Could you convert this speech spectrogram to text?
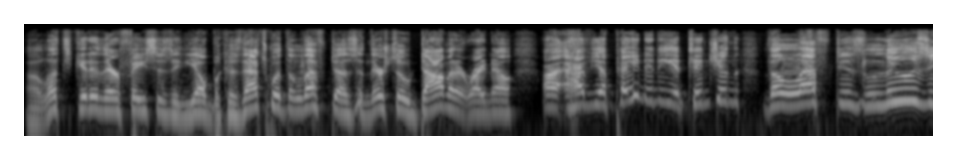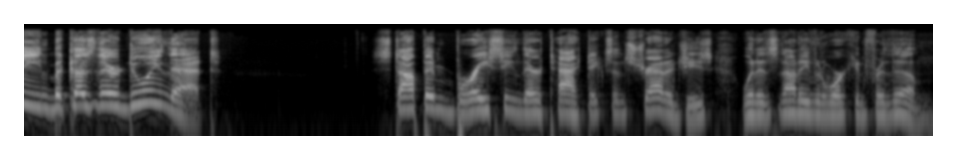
Uh, let's get in their faces and yell because that's what the left does, and they're so dominant right now. Uh, have you paid any attention? The left is losing because they're doing that. Stop embracing their tactics and strategies when it's not even working for them.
